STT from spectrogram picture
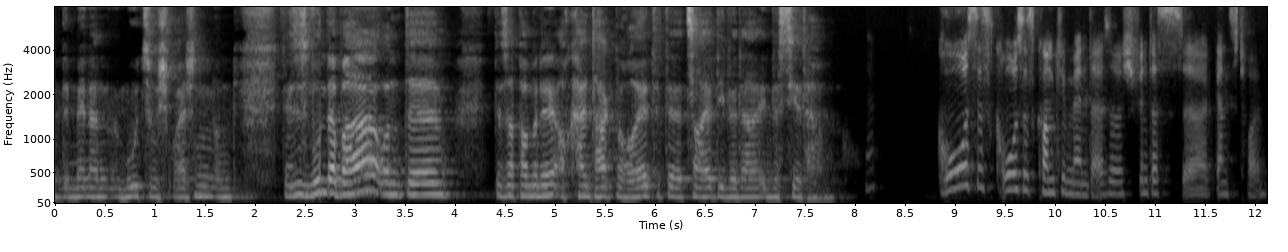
den Männern Mut zusprechen. Und das ist wunderbar und äh, deshalb haben wir auch keinen Tag bereut, der Zeit, die wir da investiert haben großes, großes Kompliment. Also ich finde das äh, ganz toll.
